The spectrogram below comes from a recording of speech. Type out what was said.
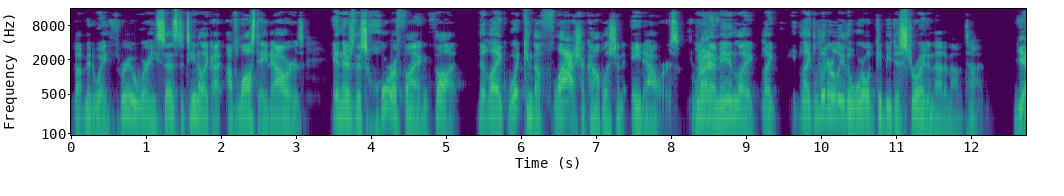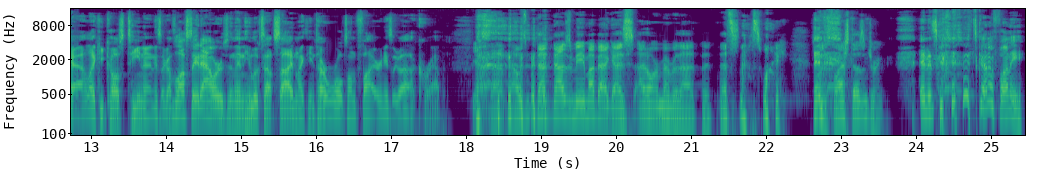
about midway through where he says to Tina, like, I, "I've lost eight hours," and there's this horrifying thought. That like, what can the Flash accomplish in eight hours? You know what I mean? Like, like, like, literally, the world could be destroyed in that amount of time. yeah, like he calls Tina and he's like, I've lost eight hours, and then he looks outside and like the entire world's on fire, and he's like, oh crap. Yeah, that, that was that, that was me. My bad, guys. I don't remember that, but that's that's why, that's why And- Flash doesn't drink. and it's it's kind of funny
